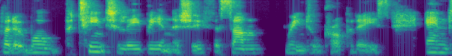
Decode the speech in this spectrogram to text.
but it will potentially be an issue for some rental properties. And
